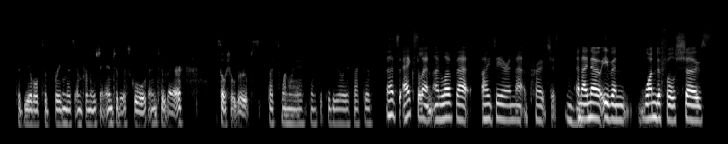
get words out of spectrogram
to be able to bring this information into their schools into their social groups that's one way i think it could be really effective that's excellent i love that idea and that approach mm-hmm. and i know even wonderful shows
